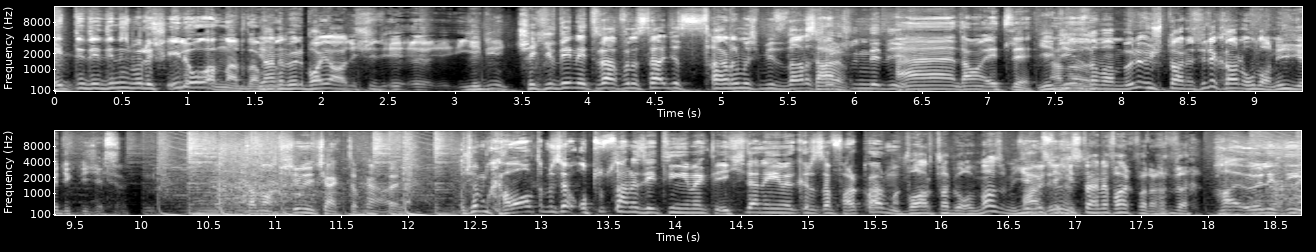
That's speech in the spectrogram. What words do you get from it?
Etli dediğiniz böyle şeyli olanlardan Yani mı? böyle bayağı işte, e, e, yedi, çekirdeğin etrafını sadece sarmış bir zar Sarı. şeklinde değil. Ha, tamam etli. Yediğin Anladım. zaman böyle üç tanesiyle kan ulan iyi yedik diyeceksin. Tamam şimdi çaktım. Ha, öyle. Hocam kahvaltı mesela 30 tane zeytin yemekle 2 tane yemek arasında fark var mı? Var tabii olmaz mı? değil mi? 28 tane fark var arada. Ha öyle değil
